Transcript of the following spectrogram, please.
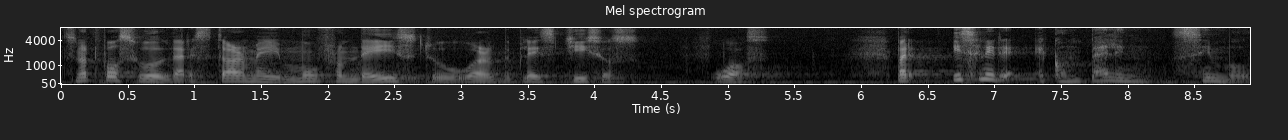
It's not possible that a star may move from the east to where the place Jesus was. But isn't it a compelling symbol?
